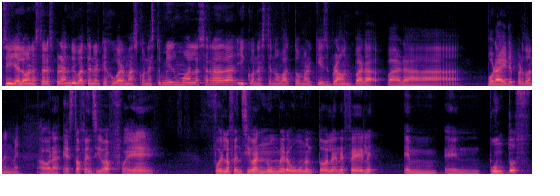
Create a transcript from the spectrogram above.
Sí, ya lo van a estar esperando y va a tener que jugar más con este mismo a la cerrada y con este novato Marquise Brown para, para por aire, perdónenme. Ahora, esta ofensiva fue, fue la ofensiva número uno en toda la NFL en, en puntos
